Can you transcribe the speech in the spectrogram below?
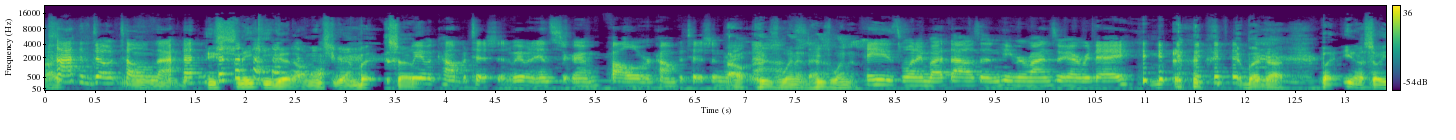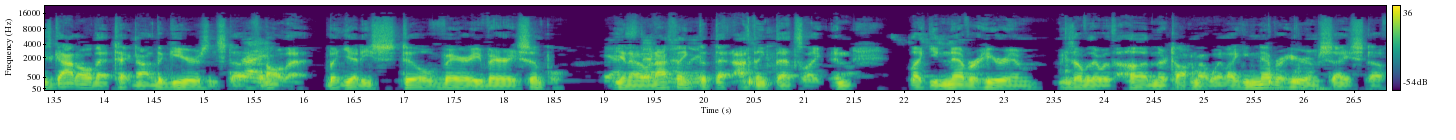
Right? Don't tell him that. he's sneaky good on Instagram. But so we have a competition. We have an Instagram follower competition right oh, now. who's winning? so- Who's winning? He's winning by a thousand. He reminds me every day. but uh, but you know, so he's got all that technology, the gears and stuff, Right. and all that. But yet he's still very very simple. you Yes, know, and I think that that I think that's like and like you never hear him. He's over there with HUD, and they're talking about what like you never hear him say stuff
